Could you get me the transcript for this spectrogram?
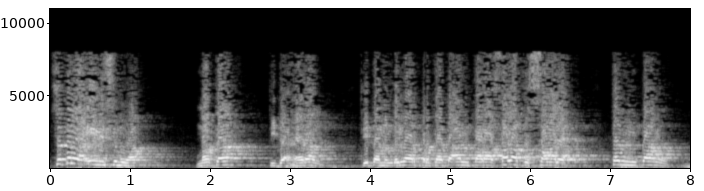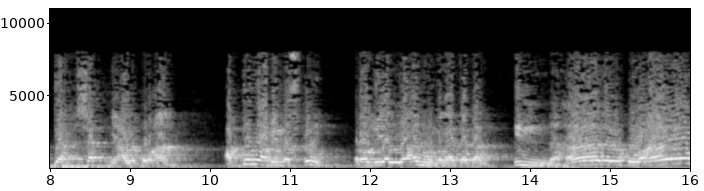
Setelah ini semua, maka tidak heran kita mendengar perkataan para salafus saleh tentang dahsyatnya Al-Quran. Abdullah bin Mas'ud radhiyallahu anhu mengatakan, "Inna hadzal Qur'an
